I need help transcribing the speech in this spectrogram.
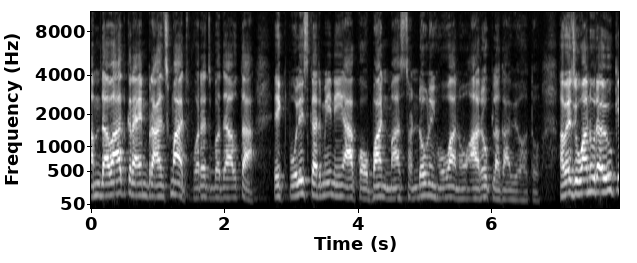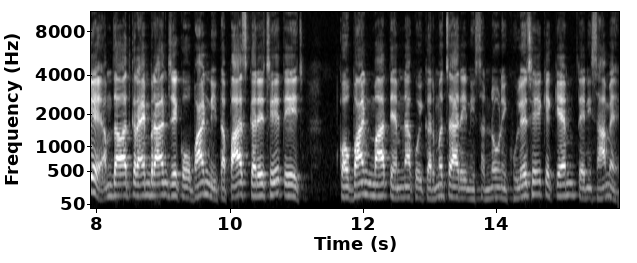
અમદાવાદ ક્રાઇમ બ્રાન્ચમાં જ ફરજ બજાવતા એક પોલીસ કર્મીની આ કૌભાંડમાં સંડોવણી હોવાનો આરોપ લગાવ્યો હતો. હવે જોવાનું રહ્યું કે અમદાવાદ ક્રાઇમ બ્રાન્ચ જે કૌભાંડની તપાસ કરે છે તે જ કૌભાંડમાં તેમના કોઈ કર્મચારીની સંડોવણી ખુલે છે કે કેમ તેની સામે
